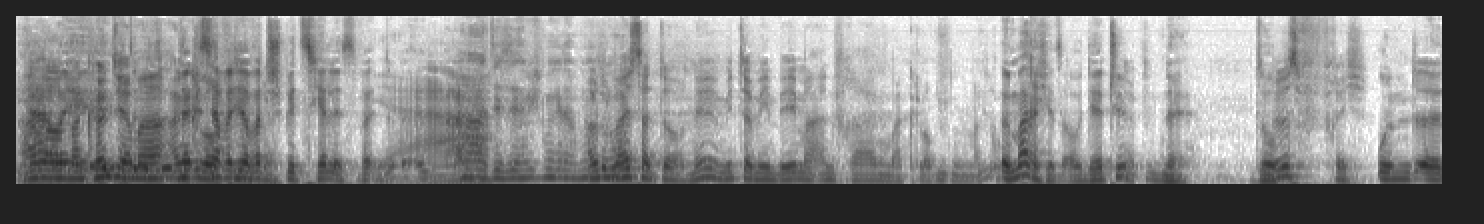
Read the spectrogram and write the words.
aber, man äh, könnte ja mal so, Das ist aber anklopfen. wieder was Spezielles. Ja. Ja. Ah, das habe ich mir gedacht. Aber du weißt das doch, ne? Vitamin B mal anfragen, mal klopfen. Mal Äh, Mache ich jetzt auch. Der Typ, ne. So. Das ist frisch. Und äh,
